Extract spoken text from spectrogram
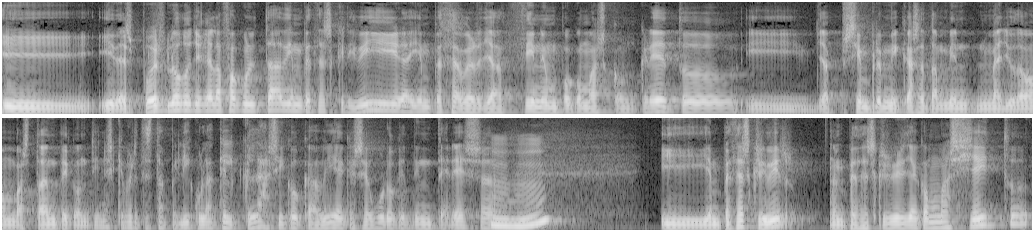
Y, y, después luego llegué a la facultad y empecé a escribir, ahí empecé a ver ya cine un poco más concreto y ya siempre en mi casa también me ayudaban bastante con tienes que verte esta película, aquel clásico que había que seguro que te interesa. Uh -huh. Y empecé a escribir, empecé a escribir ya con más xeito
